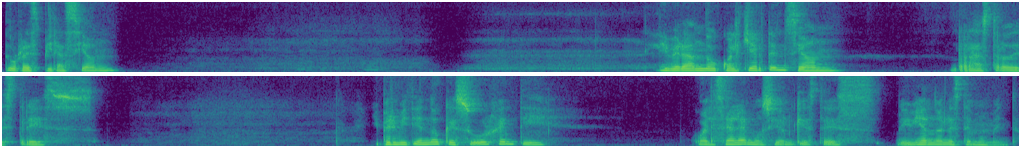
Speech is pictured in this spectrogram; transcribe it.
Tu respiración. Liberando cualquier tensión, rastro de estrés y permitiendo que surja en ti cual sea la emoción que estés viviendo en este momento.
